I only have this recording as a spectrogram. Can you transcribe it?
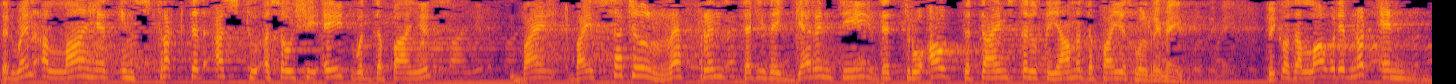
that when Allah has instructed us to associate with the pious, by, by subtle reference, that is a guarantee that throughout the time till Qiyamah, the pious will remain. Because Allah would have not en,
